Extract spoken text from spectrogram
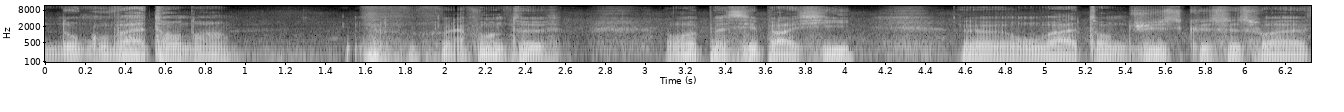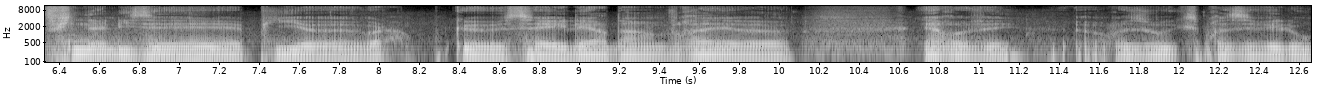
Donc on va attendre, hein, avant de repasser par ici. Euh, on va attendre juste que ce soit finalisé et puis euh, voilà, que ça ait l'air d'un vrai euh, REV, réseau express et vélo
